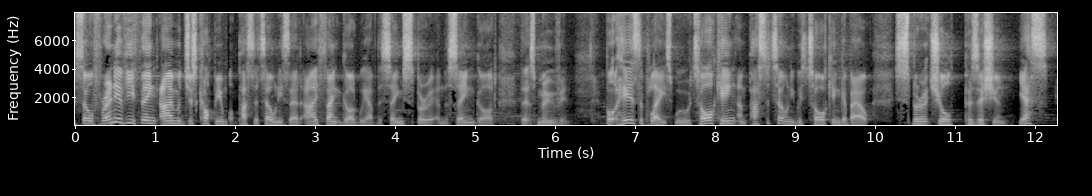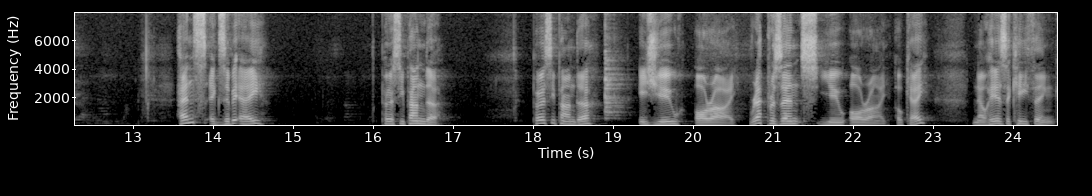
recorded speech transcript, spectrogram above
So, for any of you think I'm just copying what Pastor Tony said, I thank God we have the same spirit and the same God that's moving. But here's the place we were talking, and Pastor Tony was talking about spiritual position. Yes? Hence, Exhibit A, Percy Panda. Percy Panda is you or I, represents you or I, okay? Now, here's the key thing.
